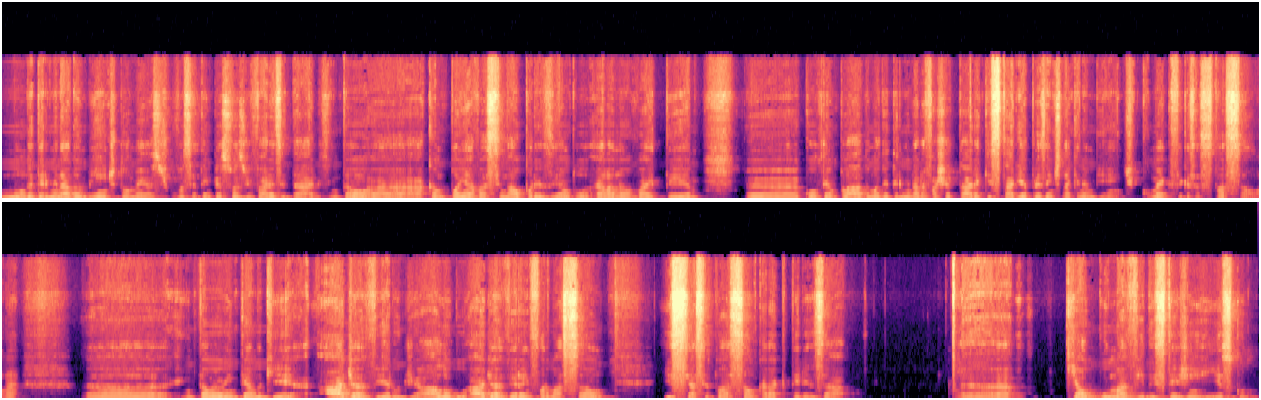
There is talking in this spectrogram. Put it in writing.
num determinado ambiente doméstico, você tem pessoas de várias idades. Então, a, a campanha vacinal, por exemplo, ela não vai ter uh, contemplado uma determinada faixa etária que estaria presente naquele ambiente. Como é que fica essa situação, né? Uh, então, eu entendo que há de haver o diálogo, há de haver a informação, e se a situação caracterizar uh, que alguma vida esteja em risco,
